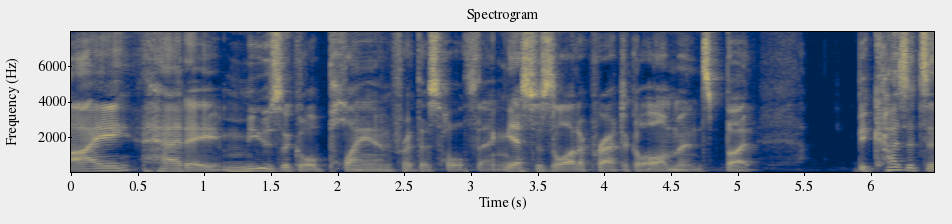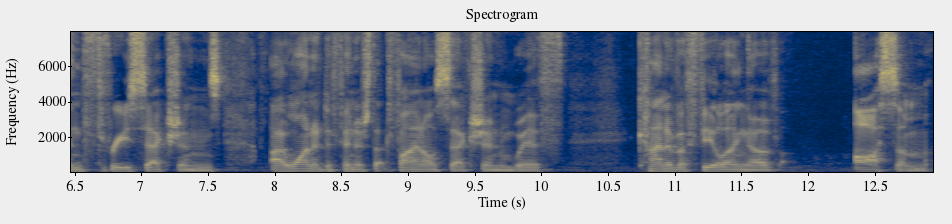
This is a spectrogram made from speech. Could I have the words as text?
I had a musical plan for this whole thing. Yes, there's a lot of practical elements, but because it's in three sections, I wanted to finish that final section with kind of a feeling of awesome.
